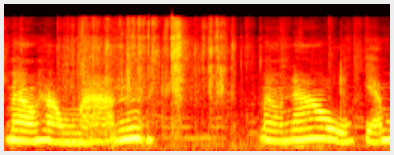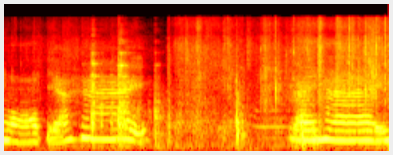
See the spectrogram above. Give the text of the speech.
Màu hồng mạnh. Màu nâu. Dạ 1 dạ 2 Đây 2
